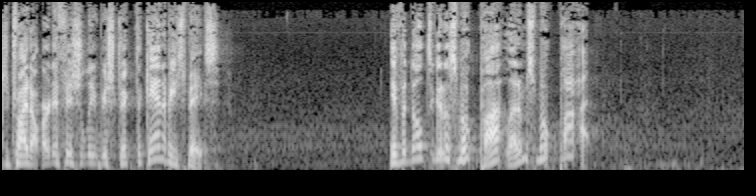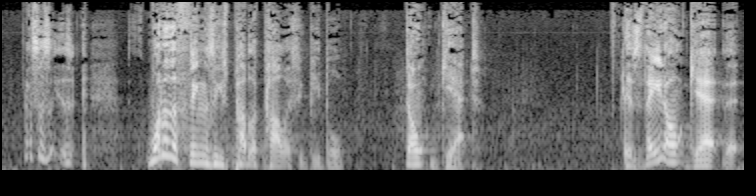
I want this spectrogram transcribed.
to try to artificially restrict the canopy space? If adults are going to smoke pot, let them smoke pot. This is one of the things these public policy people don't get is they don't get that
